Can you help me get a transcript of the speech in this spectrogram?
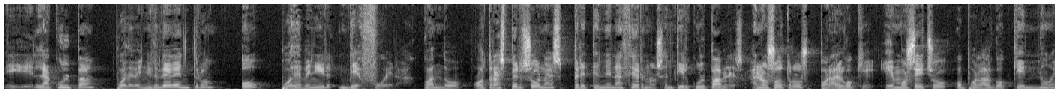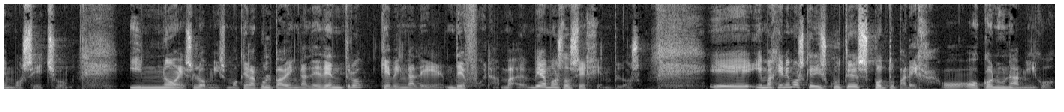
La culpa puede venir de dentro o puede venir de fuera cuando otras personas pretenden hacernos sentir culpables a nosotros por algo que hemos hecho o por algo que no hemos hecho. Y no es lo mismo que la culpa venga de dentro que venga de, fuera. Veamos dos ejemplos. Eh, imaginemos que discutes con tu pareja o, con un amigo.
